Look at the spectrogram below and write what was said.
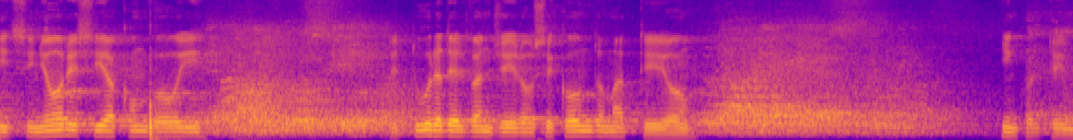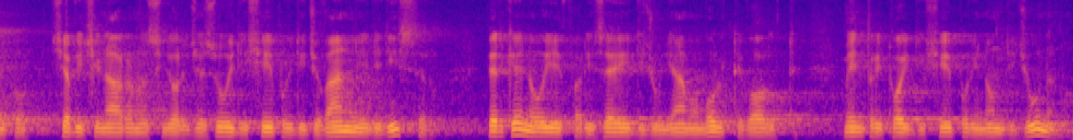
Il Signore sia con voi. Lettura del Vangelo secondo Matteo. In quel tempo si avvicinarono al Signore Gesù i discepoli di Giovanni e gli dissero, perché noi e i farisei digiuniamo molte volte, mentre i tuoi discepoli non digiunano?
